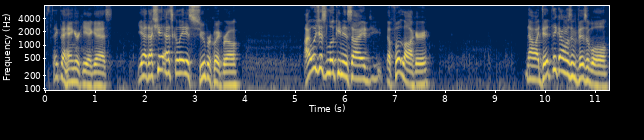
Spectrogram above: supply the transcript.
Let's take the hanger key, I guess. Yeah, that shit escalated super quick, bro. I was just looking inside the footlocker. Now, I did think I was invisible.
